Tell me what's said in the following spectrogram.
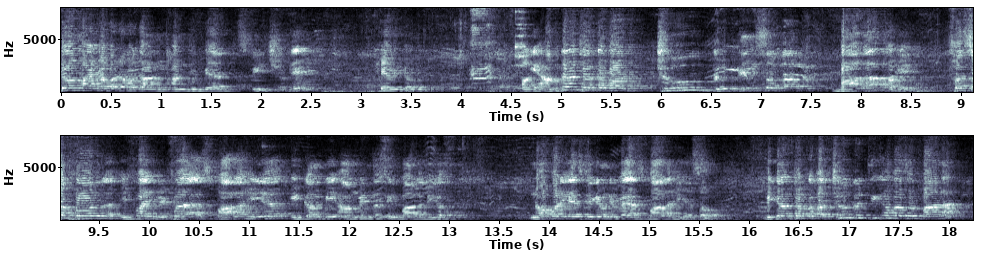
don't mind about our un- unprepared speech. Okay, here we go. Okay, I'm gonna talk about two good things about Bala. Okay, first of all, if I refer as Bala here, it can be Amrinder Singh Bala because nobody else we can refer as Bala here. So we're gonna talk about two good things about Bala.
